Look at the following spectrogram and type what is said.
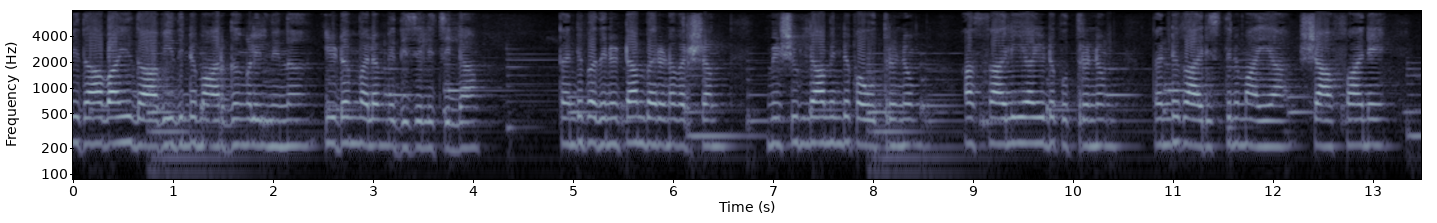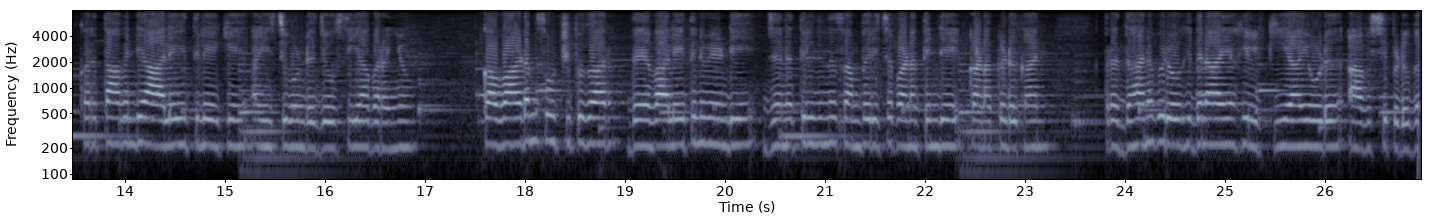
പിതാവായ ദാവീദിന്റെ മാർഗങ്ങളിൽ നിന്ന് ഇടം വലം വ്യതിചലിച്ചില്ല. തന്റെ പതിനെട്ടാം ഭരണവർഷം മിഷുല്ലാമിന്റെ പൗത്രനും അസാലിയായുടെ പുത്രനും തന്റെ കാര്യസ്ഥനുമായ ഷാഫാനെ കർത്താവിന്റെ ആലയത്തിലേക്ക് അയച്ചുകൊണ്ട് ജോസിയ പറഞ്ഞു കവാടം സൂക്ഷിപ്പുകാർ ദേവാലയത്തിനു വേണ്ടി ജനത്തിൽ നിന്ന് സംഭരിച്ച പണത്തിന്റെ കണക്കെടുക്കാൻ പ്രധാന പുരോഹിതനായ ഹിൽക്കിയായോട് ആവശ്യപ്പെടുക.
